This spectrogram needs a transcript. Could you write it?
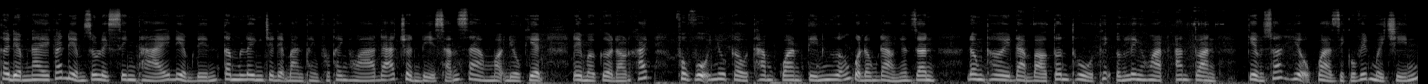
Thời điểm này, các điểm du lịch sinh thái, điểm đến tâm linh trên địa bàn thành phố Thanh Hóa đã chuẩn bị sẵn sàng mọi điều kiện để mở cửa đón khách, phục vụ nhu cầu tham quan tín ngưỡng của đông đảo nhân dân, đồng thời đảm bảo tuân thủ thích ứng linh hoạt, an toàn, kiểm soát hiệu quả dịch COVID-19.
